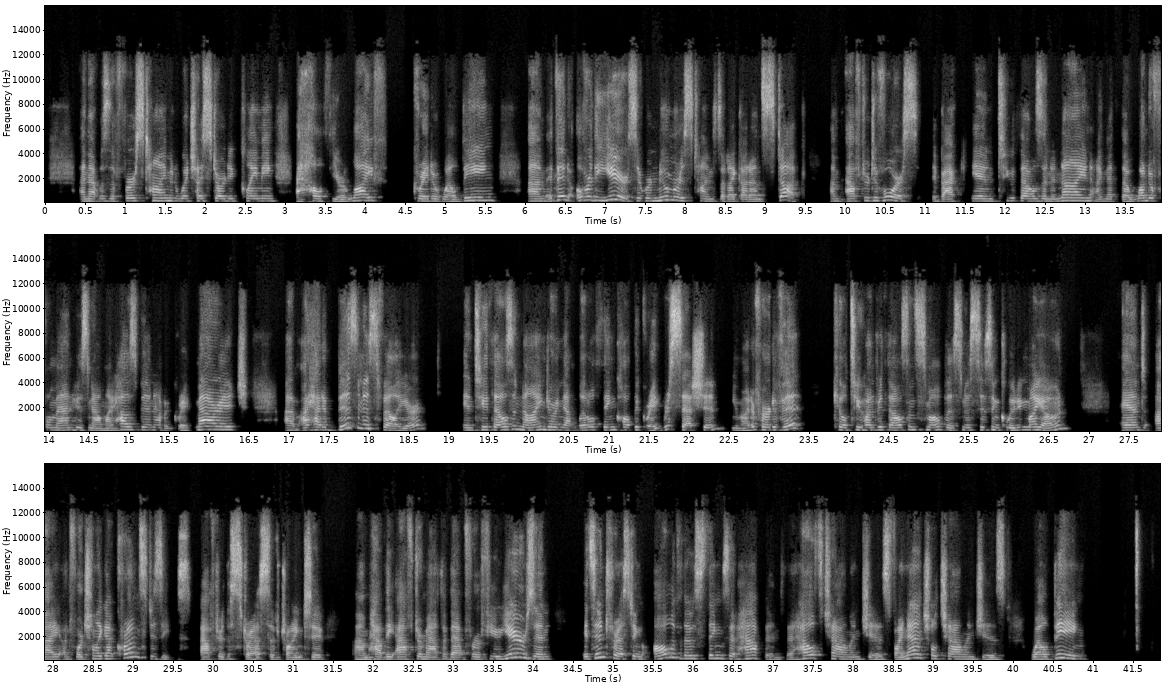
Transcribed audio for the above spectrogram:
And that was the first time in which I started claiming a healthier life, greater well being. Um, and then over the years, there were numerous times that I got unstuck. Um, after divorce, back in 2009, I met the wonderful man who's now my husband, have a great marriage. Um, I had a business failure in 2009 during that little thing called the Great Recession. You might have heard of it, killed 200,000 small businesses, including my own. And I unfortunately got Crohn's disease after the stress of trying to um, have the aftermath of that for a few years. And it's interesting, all of those things that happened the health challenges, financial challenges, well being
